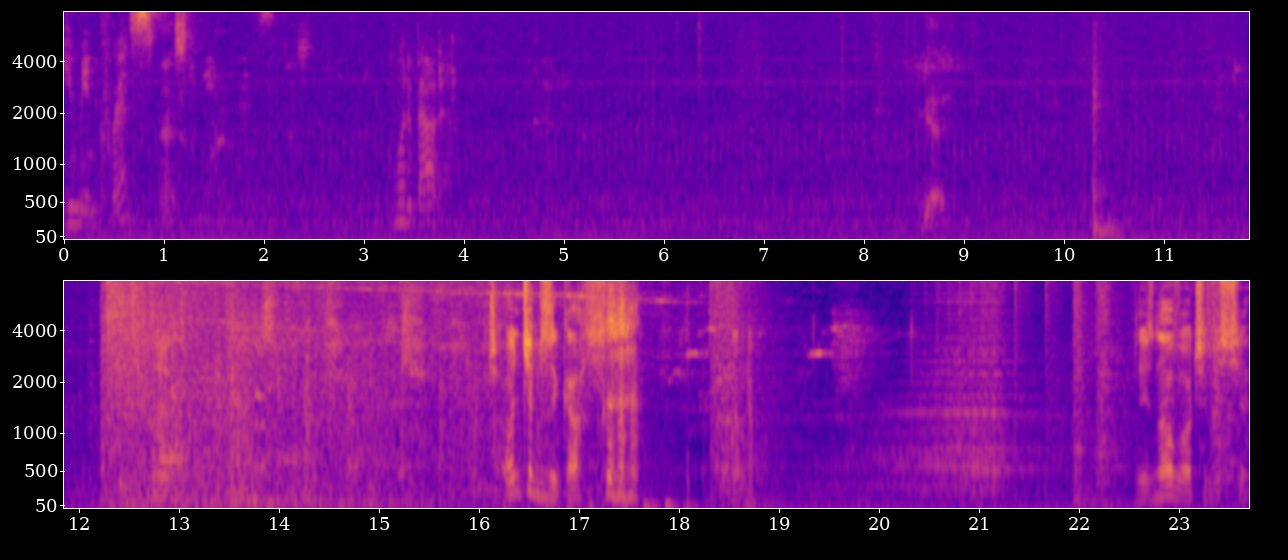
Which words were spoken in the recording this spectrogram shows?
You mean Chris? that's the one. What about him? Forget it. Czy on cię bzyka? Dobra. I znowu oczywiście.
